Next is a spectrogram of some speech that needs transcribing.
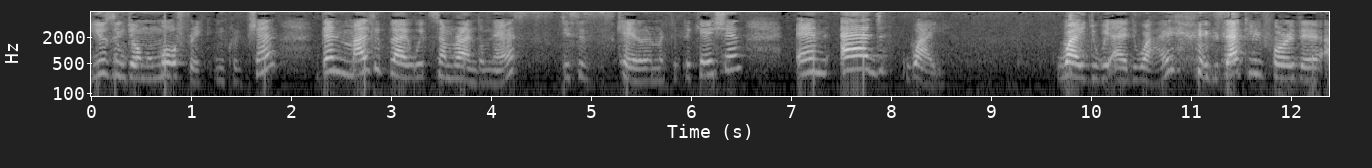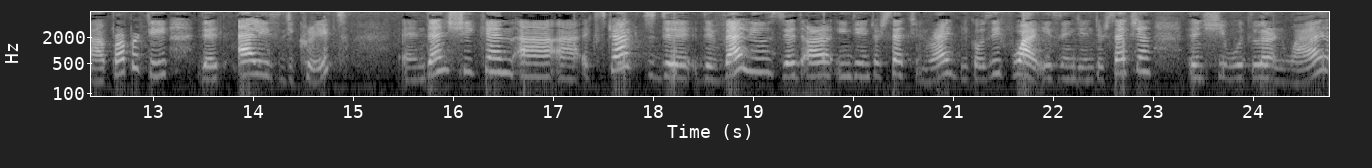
using the homomorphic encryption, then multiply with some randomness, this is scalar multiplication, and add y. Why do we add y? exactly for the uh, property that Alice decrypts, and then she can uh, uh, extract the, the values that are in the intersection, right? Because if y is in the intersection, then she would learn y.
